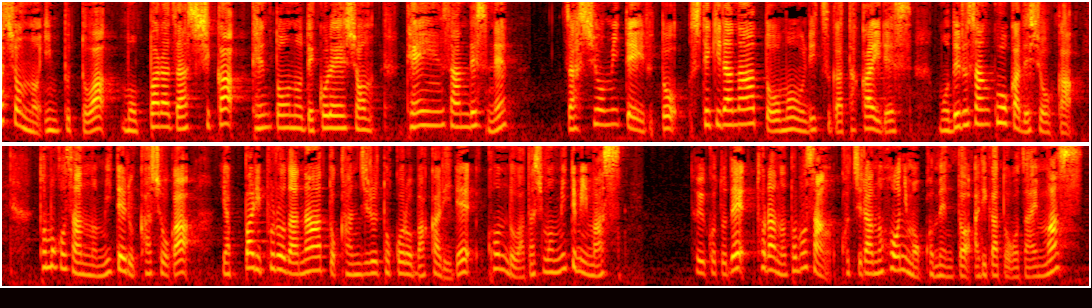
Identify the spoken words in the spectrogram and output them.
ッションのインプットは、もっぱら雑誌か店頭のデコレーション、店員さんですね。雑誌を見ていると素敵だなと思う率が高いです。モデルさん効果でしょうか？ともこさんの見てる箇所が、やっぱりプロだなと感じるところばかりで、今度私も見てみます。ということで、トラのともさん、こちらの方にもコメントありがとうございます。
